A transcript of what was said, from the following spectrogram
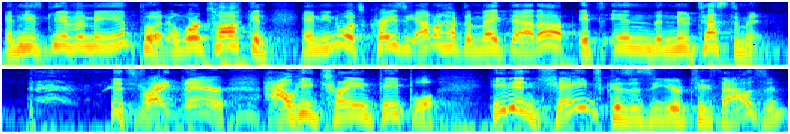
and He's giving me input, and we're talking. And you know what's crazy? I don't have to make that up. It's in the New Testament, it's right there. How He trained people. He didn't change because it's the year 2000.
